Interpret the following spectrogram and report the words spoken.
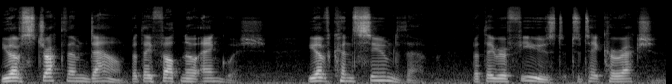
You have struck them down, but they felt no anguish. You have consumed them, but they refused to take correction.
